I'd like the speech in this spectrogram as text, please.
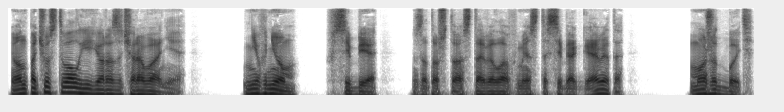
и он почувствовал ее разочарование. «Не в нем, в себе, за то, что оставила вместо себя Гавита? Может быть.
